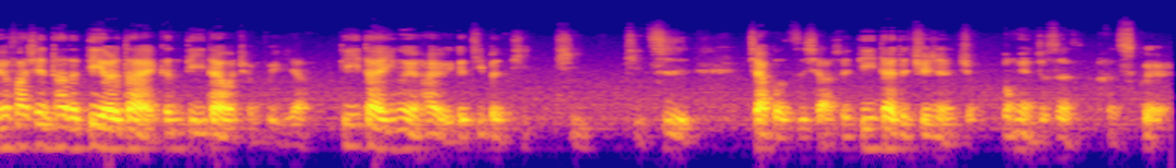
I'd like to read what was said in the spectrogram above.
你会发现他的第二代跟第一代完全不一样。第一代因为他有一个基本体体体制架构之下，所以第一代的军人就永远就是很，很 square。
